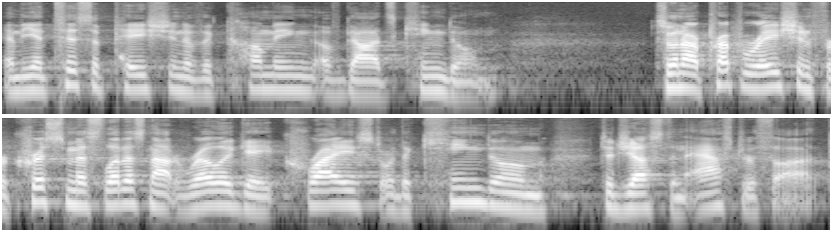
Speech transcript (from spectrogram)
and the anticipation of the coming of God's kingdom. So, in our preparation for Christmas, let us not relegate Christ or the kingdom to just an afterthought.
